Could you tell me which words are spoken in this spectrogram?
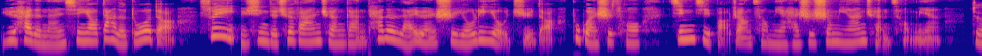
遇害的男性要大得多的，所以女性的缺乏安全感，它的来源是有理有据的，不管是从经济保障层面还是生命安全层面，对。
